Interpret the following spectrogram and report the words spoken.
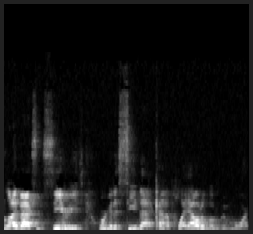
live action series, we're going to see that kind of play out a little bit more,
